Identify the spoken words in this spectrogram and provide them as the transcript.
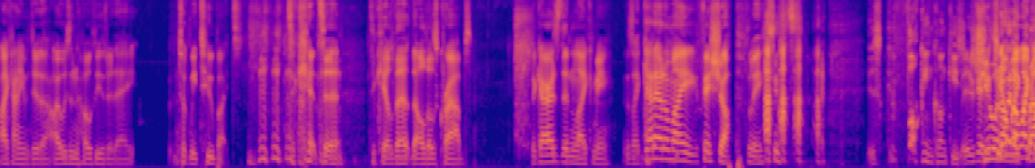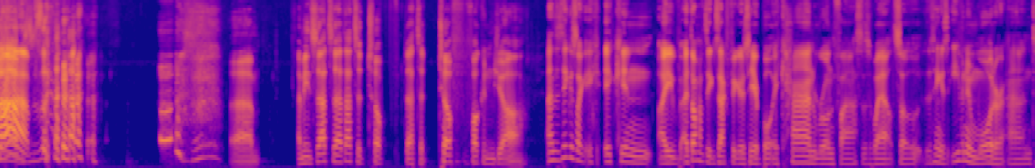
I can't even do that. I was in the Howth the other day. It took me two bites to get to to kill the, all those crabs. The guards didn't like me. It was like, get out of my fish shop, please. This fucking conkeys chewing, chewing on, my, crabs. crabs. Um, I mean, so that's that, that's a tough that's a tough fucking jaw. And the thing is, like, it, it can. I I don't have the exact figures here, but it can run fast as well. So the thing is, even in water and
